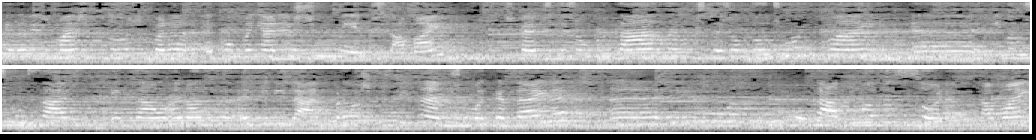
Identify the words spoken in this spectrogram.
cada vez mais pessoas para acompanhar estes momentos, está bem? Espero que estejam por casa, que estejam todos muito bem uh, e vamos começar então a nossa atividade. Para hoje precisamos de uma cadeira uh, e um cabo, uma vassoura, está bem?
